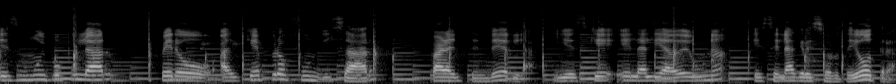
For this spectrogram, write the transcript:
es muy popular, pero hay que profundizar para entenderla, y es que el aliado de una es el agresor de otra.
